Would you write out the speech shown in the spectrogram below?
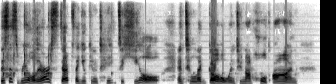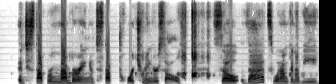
This is real. There are steps that you can take to heal and to let go and to not hold on and to stop remembering and to stop torturing yourself. So that's what I'm going to be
